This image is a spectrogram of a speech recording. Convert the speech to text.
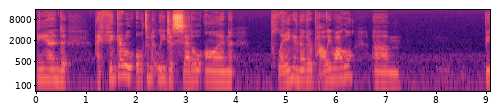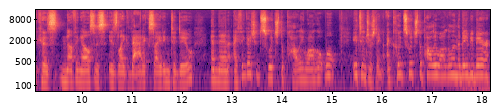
And I think I will ultimately just settle on playing another polywoggle. Um, because nothing else is, is like that exciting to do. And then I think I should switch the polywoggle. Well, it's interesting. I could switch the polywoggle and the baby bear,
